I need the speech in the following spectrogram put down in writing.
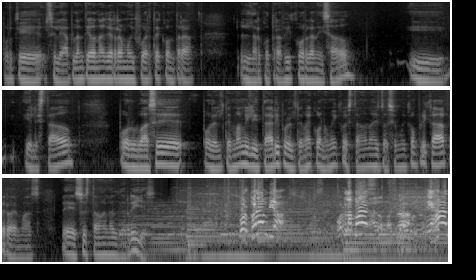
porque se le ha planteado una guerra muy fuerte contra el narcotráfico organizado y, y el Estado, por base, por el tema militar y por el tema económico, estaba en una situación muy complicada, pero además de eso estaban las guerrillas. ¡Por Colombia! ¡Por la paz! ¡Dejad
